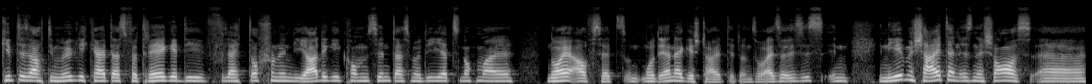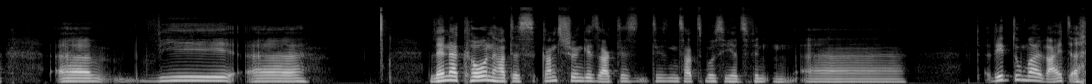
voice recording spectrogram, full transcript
gibt es auch die Möglichkeit, dass Verträge, die vielleicht doch schon in die Jahre gekommen sind, dass man die jetzt nochmal neu aufsetzt und moderner gestaltet und so. Also es ist in, in jedem Scheitern ist eine Chance. Äh, äh, wie äh, Leonard Cohen hat es ganz schön gesagt, das, diesen Satz muss ich jetzt finden. Äh, red du mal weiter.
